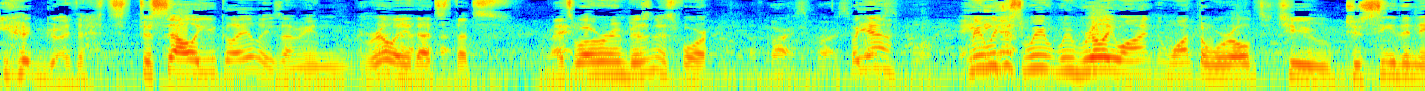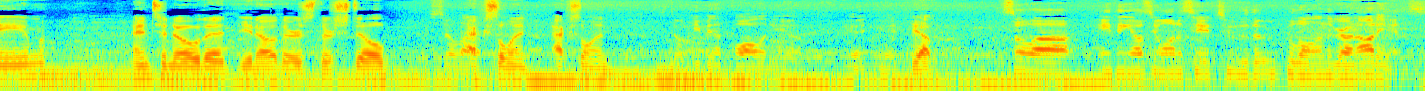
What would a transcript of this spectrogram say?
to sell ukuleles. I mean, really, that's that's that's what we're in business for. Of course, of course. But yeah, cool. I mean, we just we, we really want want the world to to see the name and to know that you know there's there's still still excellent excellent. still keeping the quality up. Good, good. Yep. So, uh, anything else you want to say to the Ukulele Underground audience?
